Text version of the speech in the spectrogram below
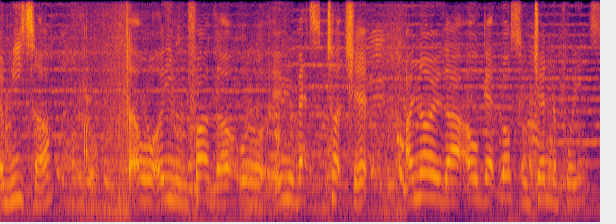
a meter or even further, or even better to touch it, I know that I'll get lots of gender points.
